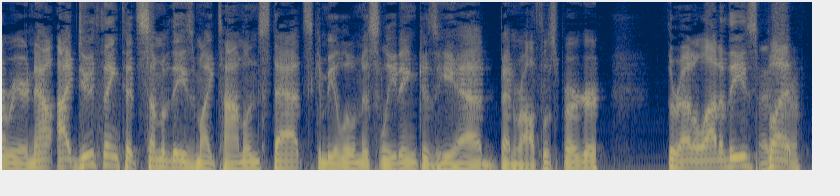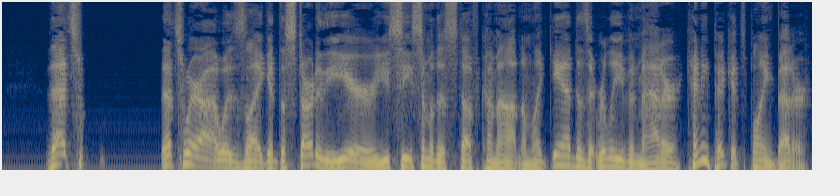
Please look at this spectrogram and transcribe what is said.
career. Now, I do think that some of these Mike Tomlin stats can be a little misleading because he had Ben Roethlisberger throughout a lot of these, That's but true. that's that's where I was like at the start of the year. You see some of this stuff come out, and I'm like, yeah, does it really even matter? Kenny Pickett's playing better,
